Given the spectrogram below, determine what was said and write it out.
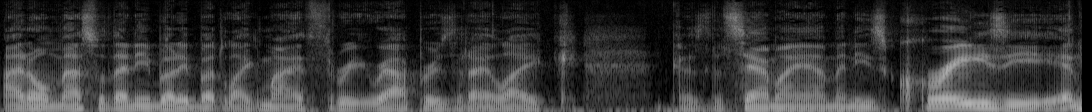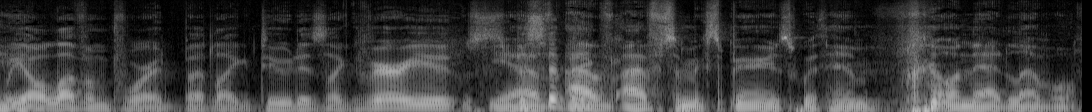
I don't mess with anybody but like my three rappers that I like. Because the Samiyam, and he's crazy, and we all love him for it. But like, dude is like very Yeah, I've, specific, I've, I have some experience with him on that level.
